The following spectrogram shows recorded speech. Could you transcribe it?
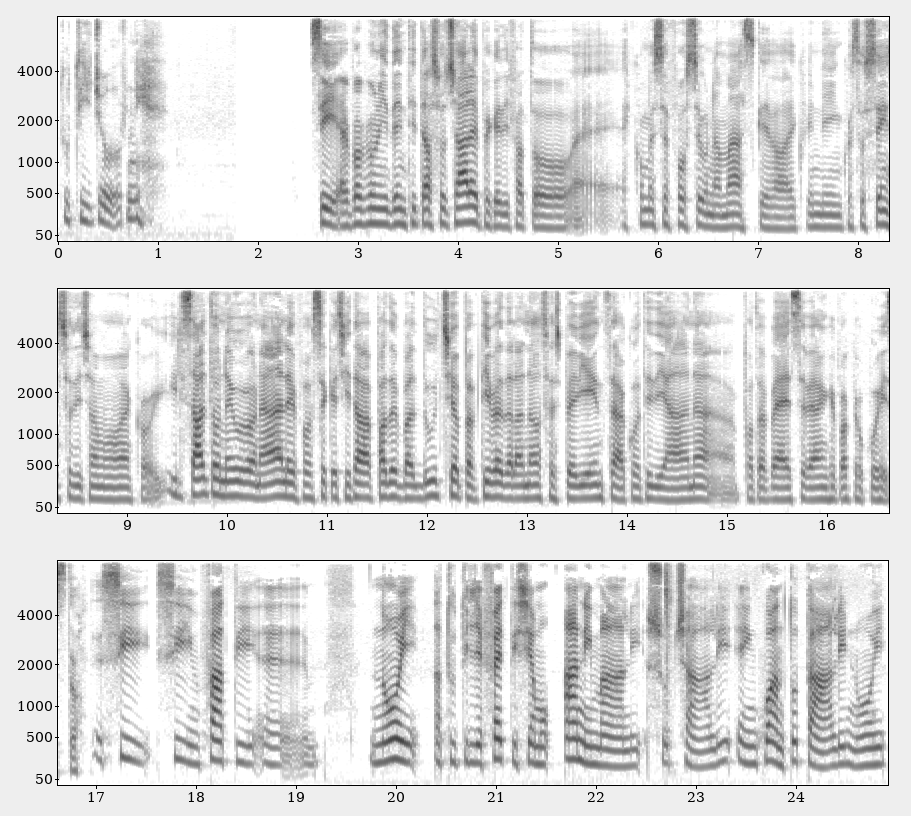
tutti i giorni. Sì, è proprio un'identità sociale perché di fatto è, è, come se fosse una maschera e quindi in questo senso diciamo ecco il salto neuronale forse che citava Padre Balducci a partire dalla nostra esperienza quotidiana potrebbe essere anche proprio questo. Eh, sì, sì, infatti eh, noi a tutti gli effetti siamo animali sociali e in quanto tali noi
